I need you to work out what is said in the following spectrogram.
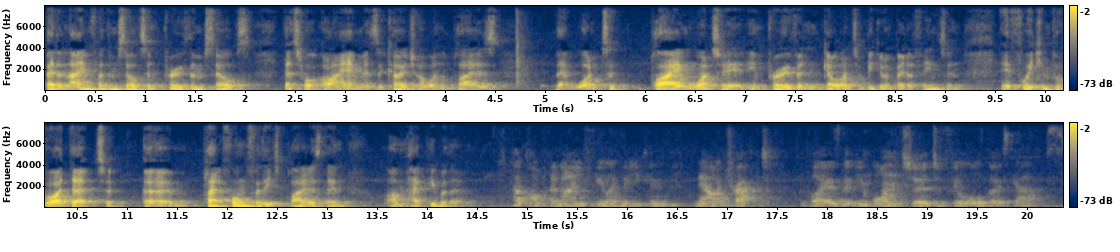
better name for themselves and prove themselves. That's what I am as a coach. I want the players that want to play and want to improve and go on to bigger and better things. And if we can provide that um, platform for these players, then I'm happy with that. How confident are you feeling that you can now attract the players that you want to, to fill all those gaps?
